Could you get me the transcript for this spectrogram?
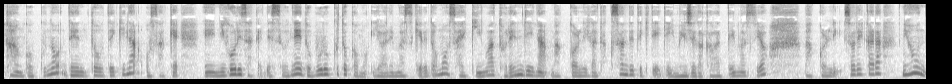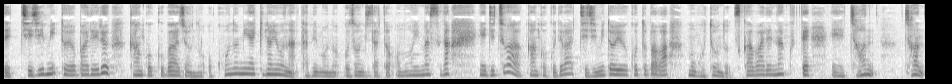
韓国の伝統的なお酒、えー、濁り酒ですよね。ドブロクとかも言われますけれども最近はトレンディーなマッコリがたくさん出てきていてイメージが変わっていますよ。マッコリそれから日本でチヂミと呼ばれる韓国バージョンのお好み焼きのような食べ物ご存知だと思いますが、えー、実は韓国ではチヂミという言葉はもうほとんど使われなくて、えー、チョンチョン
